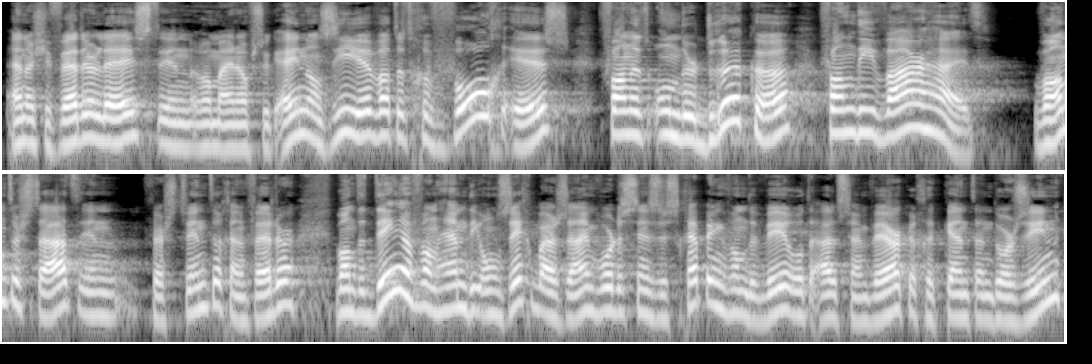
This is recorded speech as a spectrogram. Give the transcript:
En als je verder leest in Romein hoofdstuk 1, dan zie je wat het gevolg is van het onderdrukken van die waarheid. Want er staat in vers 20 en verder, want de dingen van hem die onzichtbaar zijn, worden sinds de schepping van de wereld uit zijn werken gekend en doorzien,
